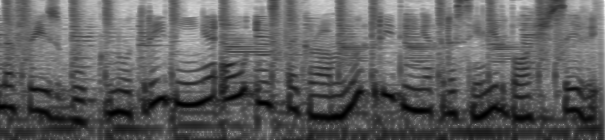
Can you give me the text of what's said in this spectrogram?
na Facebook Nutridinha ou Instagram Nutridinha tracinho de Bosch CV.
